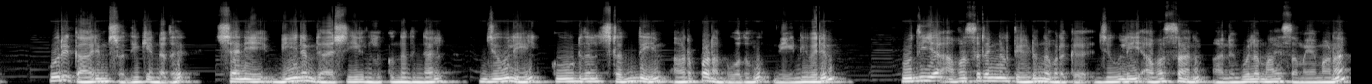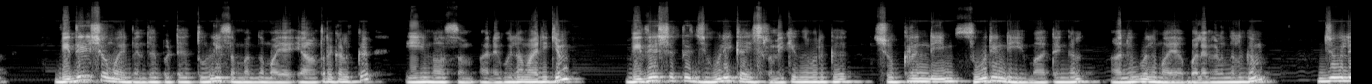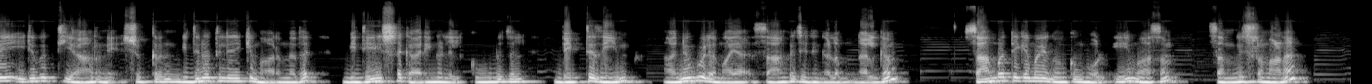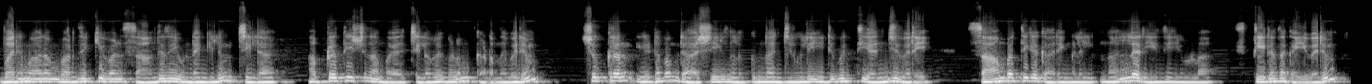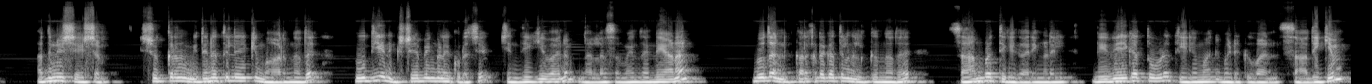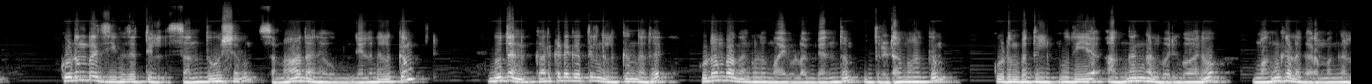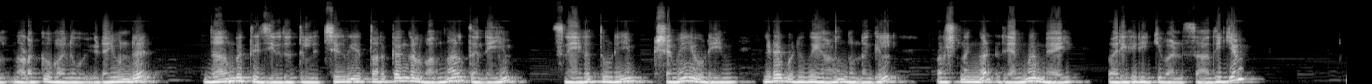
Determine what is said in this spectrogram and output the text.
ഒരു കാര്യം ശ്രദ്ധിക്കേണ്ടത് ശനി മീനം രാശിയിൽ നിൽക്കുന്നതിനാൽ ജോലിയിൽ കൂടുതൽ ശ്രദ്ധയും അർപ്പണബോധവും വേണ്ടിവരും. പുതിയ അവസരങ്ങൾ തേടുന്നവർക്ക് ജൂലൈ അവസാനം അനുകൂലമായ സമയമാണ്. വിദേശവുമായി ബന്ധപ്പെട്ട് തൊഴിൽ സംബന്ധമായ യാത്രകൾക്ക് ഈ മാസം അനുകൂലമായിരിക്കും. വിദേശത്ത് ജോലിക്കായി ശ്രമിക്കുന്നവർക്ക് ശുക്രന്റെയും സൂര്യന്റെയും മാറ്റങ്ങൾ അനുകൂലമായ ഫലങ്ങൾ നൽകും. ജൂലൈ ഇരുപത്തിയാറിന് ശുക്രൻ മിഥുനത്തിലേക്ക് മാറുന്നത് വിദേശ കാര്യങ്ങളിൽ കൂടുതൽ വ്യക്തതയും അനുകൂലമായ സാഹചര്യങ്ങളും നൽകും. സാമ്പത്തികമായി നോക്കുമ്പോൾ ഈ മാസം സമ്മിശ്രമാണ്. വരുമാനം വർദ്ധിക്കുവാൻ സാധ്യതയുണ്ടെങ്കിലും ചില അപ്രതീക്ഷിതമായ ചിലവുകളും കടന്നുവരും. ശുക്രൻ ഇടവം രാശിയിൽ നിൽക്കുന്ന ജൂലൈ ഇരുപത്തിയഞ്ച് വരെ സാമ്പത്തിക കാര്യങ്ങളിൽ നല്ല രീതിയിലുള്ള സ്ഥിരത കൈവരും. അതിനുശേഷം ശുക്രൻ മിഥുനത്തിലേക്ക് മാറുന്നത് പുതിയ നിക്ഷേപങ്ങളെക്കുറിച്ച് ചിന്തിക്കുവാനും നല്ല സമയം തന്നെയാണ്. ബുധൻ കർക്കിടകത്തിൽ നിൽക്കുന്നത് സാമ്പത്തിക കാര്യങ്ങളിൽ വിവേകത്തോടെ തീരുമാനമെടുക്കുവാൻ സാധിക്കും. കുടുംബ ജീവിതത്തിൽ സന്തോഷവും സമാധാനവും നിലനിൽക്കും. ബുധൻ കർക്കിടകത്തിൽ നിൽക്കുന്നത് കുടുംബാംഗങ്ങളുമായുള്ള ബന്ധം ദൃഢമാക്കും. കുടുംബത്തിൽ പുതിയ അംഗങ്ങൾ വരുവാനോ മംഗളകർമ്മങ്ങൾ നടക്കുവാനോ ഇടയുണ്ട്. ദാമ്പത്യ ജീവിതത്തിൽ ചെറിയ തർക്കങ്ങൾ വന്നാൽ തന്നെയും സ്നേഹത്തോടെയും ക്ഷമയോടെയും ഇടപെടുകയാണെന്നുണ്ടെങ്കിൽ പ്രശ്നങ്ങൾ രമ്യമായി പരിഹരിക്കുവാൻ സാധിക്കും.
